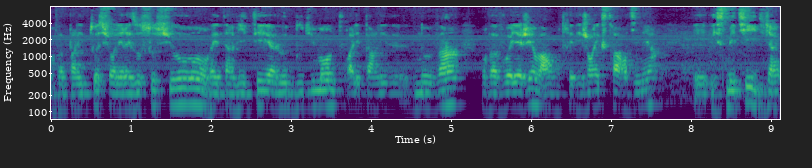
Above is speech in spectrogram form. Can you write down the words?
on va parler de toi sur les réseaux sociaux, on va être invité à l'autre bout du monde pour aller parler de, nos vins, on va voyager, on va rencontrer des gens extraordinaires. Et, et ce métier, il devient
